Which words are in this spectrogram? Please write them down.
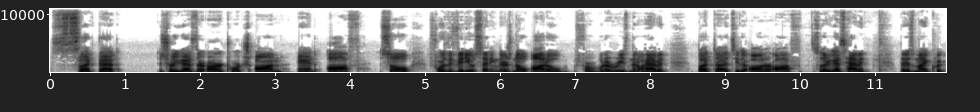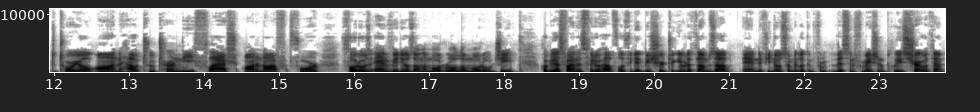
select that to show you guys there are torch on and off so for the video setting, there's no auto for whatever reason. They don't have it, but uh, it's either on or off. So there you guys have it. That is my quick tutorial on how to turn the flash on and off for photos and videos on the Motorola Moto G. Hope you guys find this video helpful. If you did, be sure to give it a thumbs up. And if you know somebody looking for this information, please share it with them.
